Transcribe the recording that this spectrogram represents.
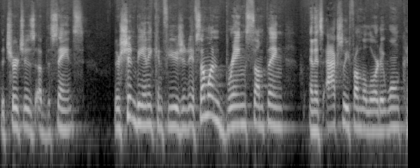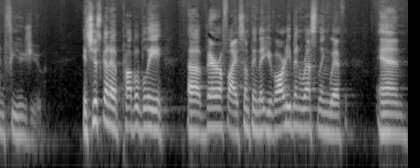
the churches of the saints. There shouldn't be any confusion. If someone brings something and it's actually from the Lord, it won't confuse you. It's just going to probably uh, verify something that you've already been wrestling with and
